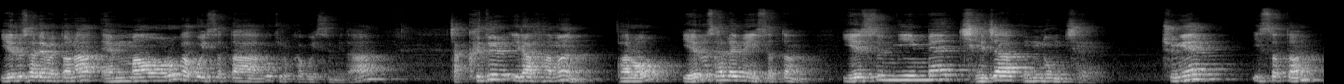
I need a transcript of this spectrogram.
예루살렘을 떠나 엠마오로 가고 있었다고 기록하고 있습니다. 자, 그들이라 함은 바로 예루살렘에 있었던 예수님의 제자 공동체 중에 있었던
